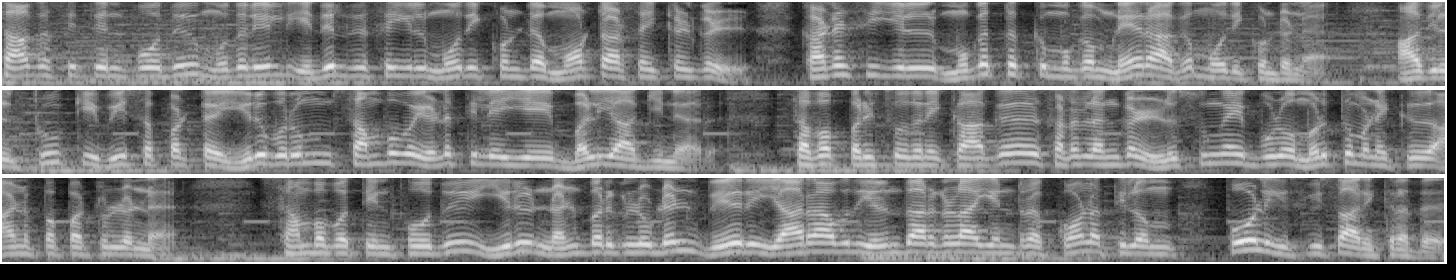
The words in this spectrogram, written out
சாகசத்தின் போது முதலில் எதிர் திசையில் மோதிக்கொண்ட மோட்டார் சைக்கிள்கள் கடைசியில் முகத்துக்கு முகம் நேராக மோதிக்கொண்டன. அதில் தூக்கி வீசப்பட்ட இருவரும் சம்பவ இடத்திலேயே பலியாகினர். சவ பரிசோதனைக்காக சடலங்கள் சுங்கை புலோ மருத்துவமனைக்கு அனுப்பப்பட்டுள்ளன. சம்பவத்தின் போது இரு நண்பர்களுடன் வேறு யாராவது இருந்தார்களா என்ற கோணத்திலும் போலீஸ் விசாரிக்கிறது.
